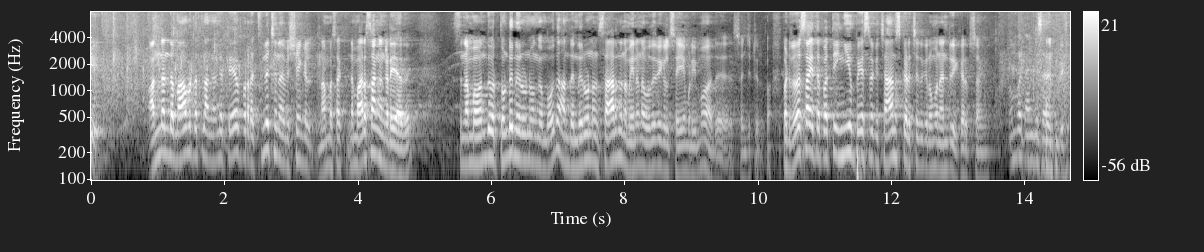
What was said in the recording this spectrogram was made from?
அந்தந்த மாவட்டத்தில் அங்கங்கே தேவைப்படுற சின்ன சின்ன விஷயங்கள் நம்ம சக் நம்ம அரசாங்கம் கிடையாது. ஸோ நம்ம வந்து ஒரு தொண்டு நிறுவனங்கும் போது அந்த நிறுவனம் சார்ந்து நம்ம என்னென்ன உதவிகள் செய்ய முடியுமோ அது செஞ்சுட்டு இருக்கோம். பட் விவசாயத்தை பற்றி இங்கேயும் பேசுறதுக்கு சான்ஸ் கிடைச்சதுக்கு ரொம்ப நன்றி கருப்புசாமி. ரொம்ப தேங்க்யூ சார். நன்றி.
